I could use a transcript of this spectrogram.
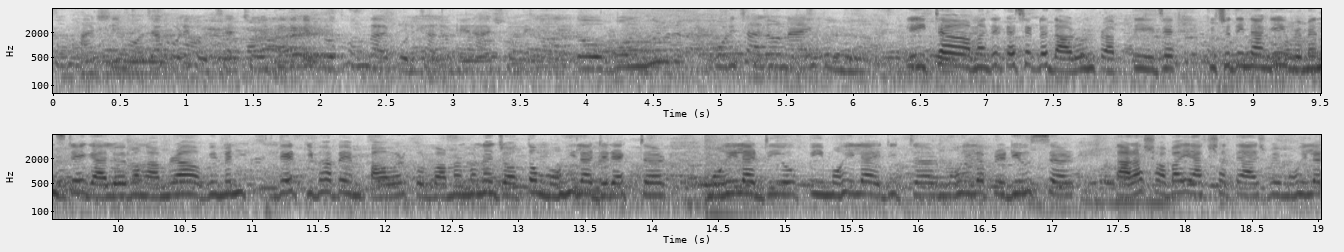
খুব হাসি মজা করে হচ্ছে আর চৈতিদিকে প্রথমবার পরিচালকের আসলে তো বন্ধুর পরিচালনায় তুমি এইটা আমাদের কাছে একটা দারুণ প্রাপ্তি এই যে কিছুদিন আগেই উইমেন্স ডে গেল এবং আমরা উইমেনদের কীভাবে এম্পাওয়ার করব? আমার মনে হয় যত মহিলা ডিরেক্টর মহিলা ডিওপি মহিলা এডিটর মহিলা প্রডিউসার তারা সবাই একসাথে আসবে, মহিলা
